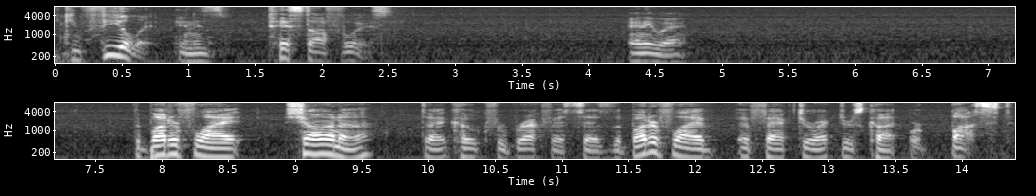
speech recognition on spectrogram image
You can feel it in his pissed off voice. Anyway, the butterfly, Shauna, Diet Coke for breakfast says the butterfly effect director's cut or bust.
